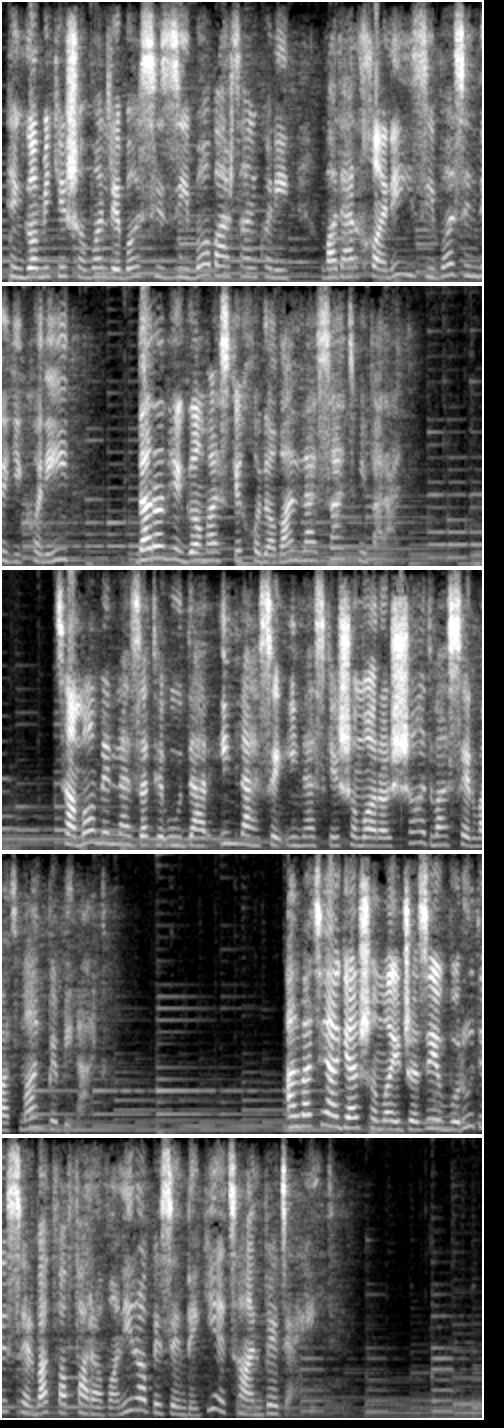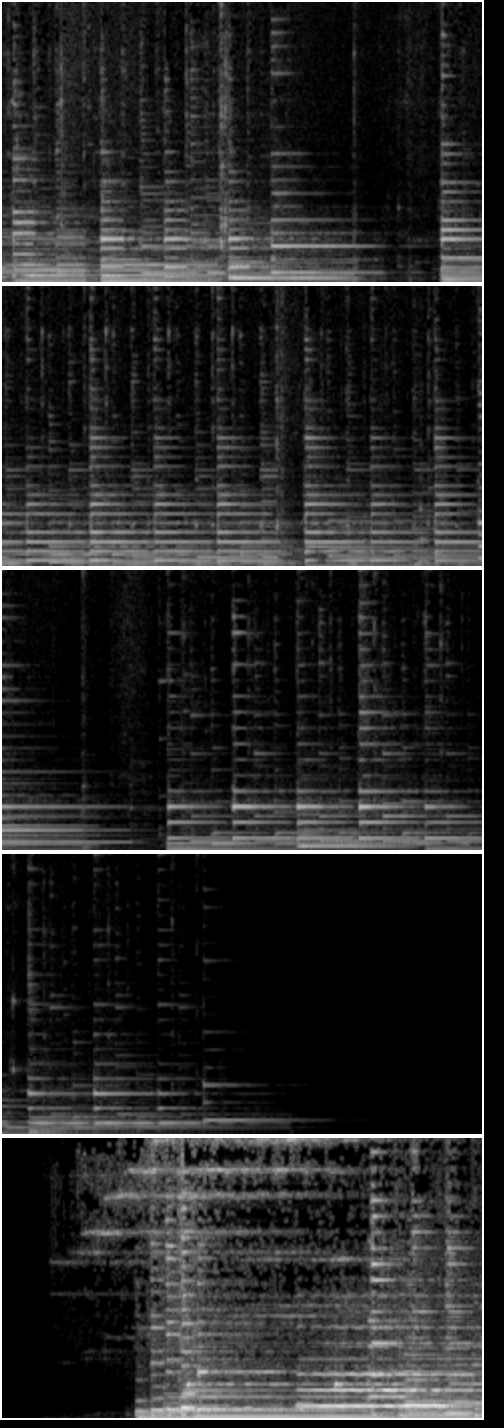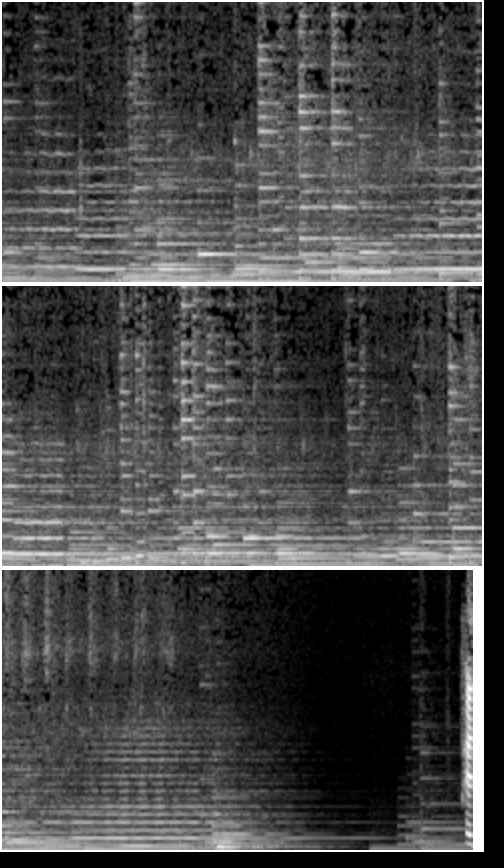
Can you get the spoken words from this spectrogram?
هنگامی که شما لباسی زیبا برتن کنید و در خانه زیبا زندگی کنید در آن هنگام است که خداوند لذت می‌برد تمام لذت او در این لحظه این است که شما را شاد و ثروتمند ببیند. البته اگر شما اجازه ورود ثروت و فراوانی را به زندگیتان بدهید.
